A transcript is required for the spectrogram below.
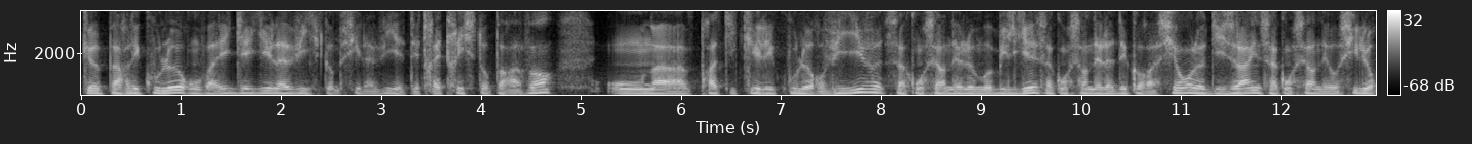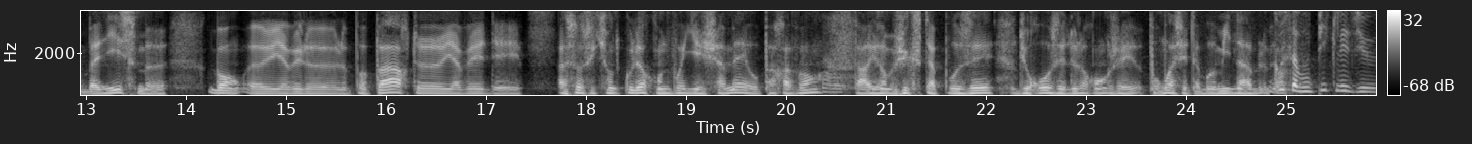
que par les couleurs on va égayer la vie, comme si la vie était très triste auparavant. On a pratiqué les couleurs vives, ça concernait le mobilier, ça concernait la décoration, le design, ça concernait aussi l'urbanisme. Bon, euh, il y avait le, le pop art, euh, il y avait des associations de couleurs qu'on ne voyait jamais auparavant. Par exemple, juxtaposer du rose et de l'oranger. Pour moi, c'est abominable. Vous, ça vous pique les yeux?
